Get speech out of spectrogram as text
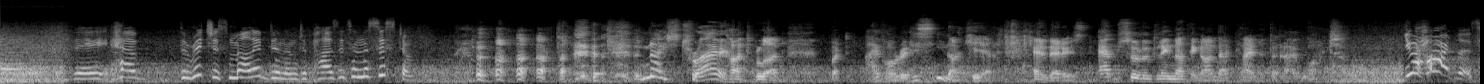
Uh, they have the richest molybdenum deposits in the system. nice try, Hot Blood. But I've already seen Akir, and there is absolutely nothing on that planet that I want. You're heartless.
